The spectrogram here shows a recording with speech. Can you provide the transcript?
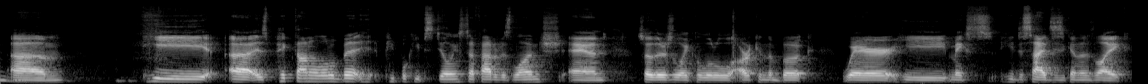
Mm-hmm. Um, he uh, is picked on a little bit. People keep stealing stuff out of his lunch, and so there's like a little arc in the book where he makes he decides he's gonna like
